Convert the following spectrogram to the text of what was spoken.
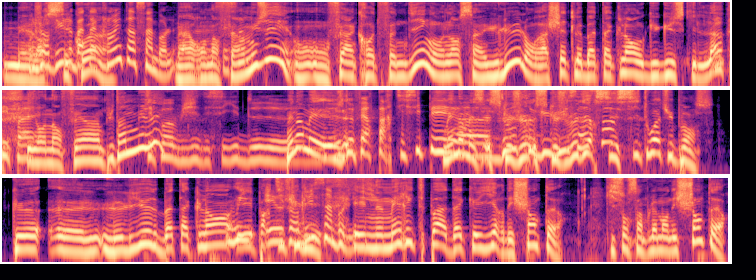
mais Aujourd'hui, le Bataclan est un symbole. Bah alors on en fait ça. un musée, on, on fait un crowdfunding, on lance un Ulule, on rachète le Bataclan au Gugus qui l'a, Mais et on en fait un putain de musée. T'es pas obligé d'essayer de, Mais non, mais de, faire participer. Mais non, mais euh, ce que je, d'autres ce que je veux dire, c'est si toi tu penses que euh, le lieu de Bataclan Oui, est et particulier symbolique. et ne mérite pas d'accueillir des chanteurs qui sont simplement des chanteurs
